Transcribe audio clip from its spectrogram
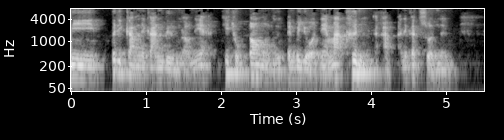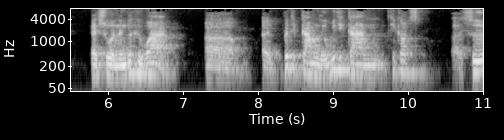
มีพฤติกรรมในการดื่มเหล่านี้ที่ถูกต้องหรือเป็นประโยชน์เนี่ยมากขึ้นนะครับ อันนี้ก็ส่วนหนึ่ง แต่ส่วนหนึ่งก็คือว่าพฤติกรรมหรือวิธีการที่เขาซื้อ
